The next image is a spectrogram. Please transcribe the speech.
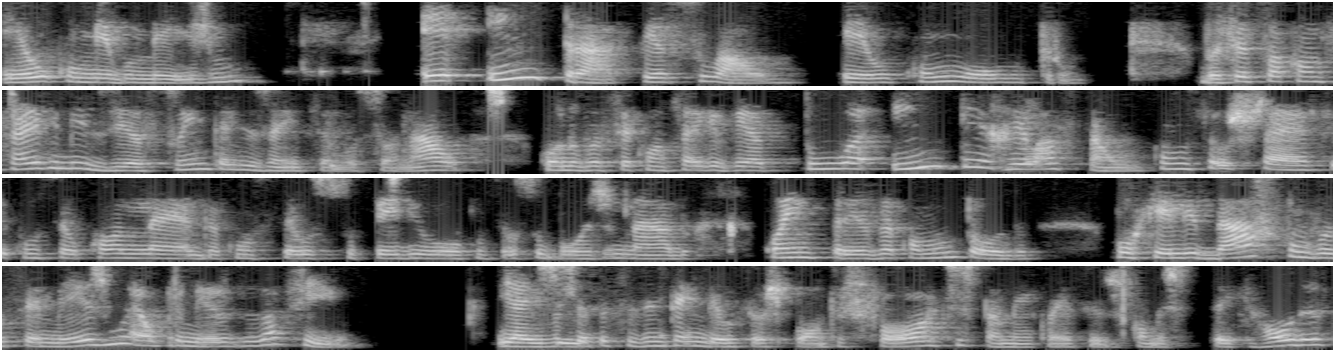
eu comigo mesmo, e intrapessoal, eu com o outro. Você só consegue medir a sua inteligência emocional quando você consegue ver a tua interrelação com o seu chefe, com o seu colega, com o seu superior, com o seu subordinado, com a empresa como um todo. Porque lidar com você mesmo é o primeiro desafio. E aí Sim. você precisa entender os seus pontos fortes, também conhecidos como stakeholders,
